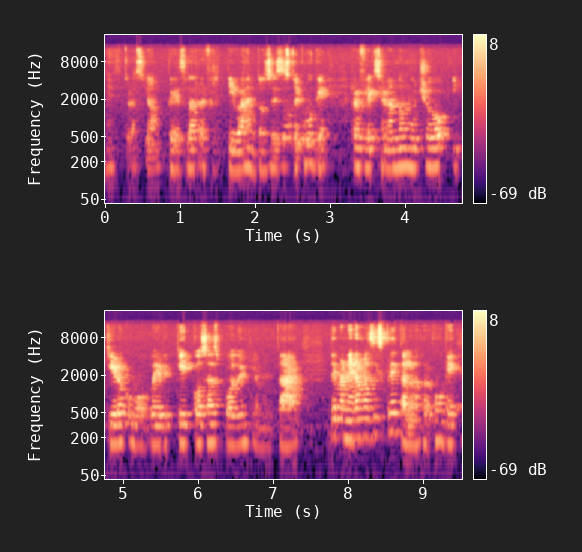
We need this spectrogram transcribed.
menstruación, que es la reflectiva, entonces estoy como que reflexionando mucho y quiero como ver qué cosas puedo implementar de manera más discreta, a lo mejor como que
